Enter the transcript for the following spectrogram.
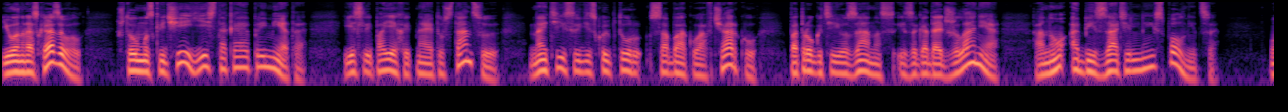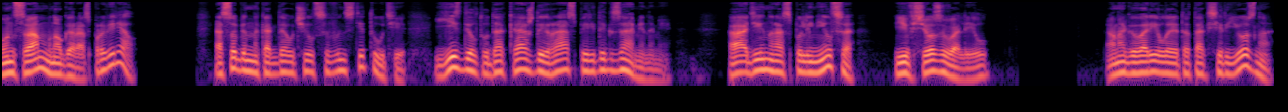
И он рассказывал, что у москвичей есть такая примета. Если поехать на эту станцию, найти среди скульптур собаку-овчарку, потрогать ее за нос и загадать желание, оно обязательно исполнится. Он сам много раз проверял. Особенно, когда учился в институте, ездил туда каждый раз перед экзаменами а один раз поленился и все завалил. Она говорила это так серьезно,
